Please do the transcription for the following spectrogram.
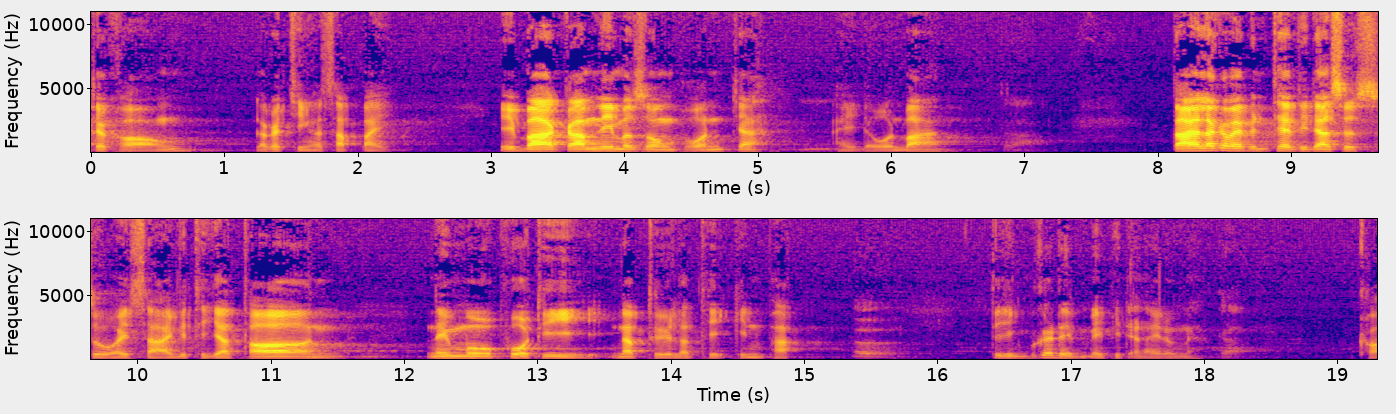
เจ้าของ แล้วก็ชิงเอาทรัพย์ไปอิบากรรมนี้มาส่งผลจ้ะให้โดนบ้าง ตายแล้วก็ไปเป็นเทพธิดาสุดสวยสายวิทยาธร ในหมู่พวกที่นับถือลัทธิกินผักเออที่จริงมันก็ได้ไม่ผิดอะไรหรอกนะครับขอ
